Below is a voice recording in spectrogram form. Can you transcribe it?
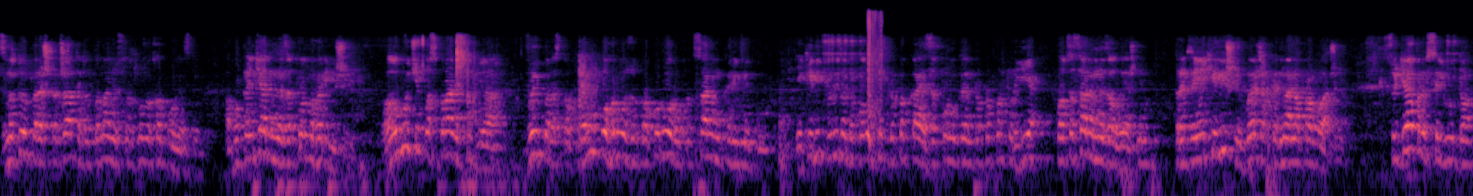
з метою перешкоджати виконанню службових обов'язків або прийняття незаконного рішення. Головуючий по справі суддя використав пряму погрозу прокурору процесуальному керівнику, який відповідно до положень КПК і закону України про прокуратуру є процесуально незалежним при прийнятті рішень в межах кримінального провадження. Суддя привселюдно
